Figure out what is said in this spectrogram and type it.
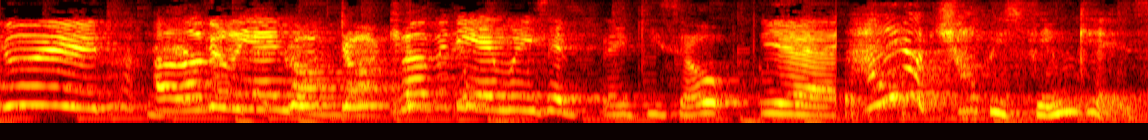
good. I love at the end. Love at the end when he said flaky salt. Yeah. How did he chop his fingers?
